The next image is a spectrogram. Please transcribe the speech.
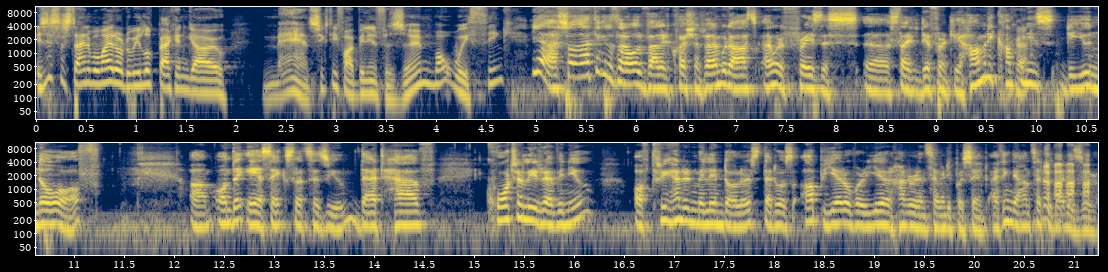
Is this sustainable, mate, or do we look back and go, man, sixty-five billion for Zoom? What were we thinking? Yeah, so I think those are all valid questions, but I'm going to ask. I'm going to phrase this uh, slightly differently. How many companies okay. do you know of um, on the ASX? Let's assume that have quarterly revenue of $300 million that was up year over year 170%. I think the answer to that is zero.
